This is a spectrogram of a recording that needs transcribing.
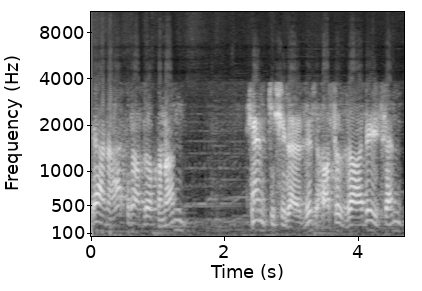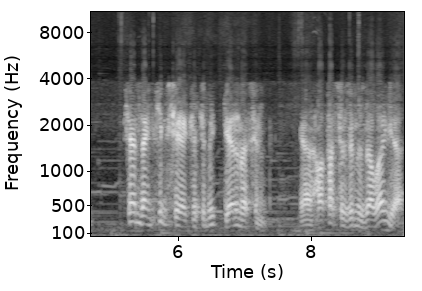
Yani hatıra dokunan kem kişilerdir. Asılzadeysen senden kimseye kötülük gelmesin. Yani atasözümüz de var ya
